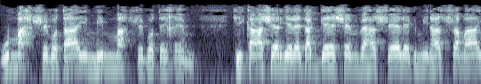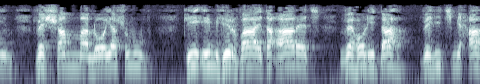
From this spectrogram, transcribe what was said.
ומחשבותי ממחשבותיכם. כי כאשר ירד הגשם והשלג מן השמים, ושמה לא ישוב, כי אם הרבה את הארץ, והולידה והצמיחה,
